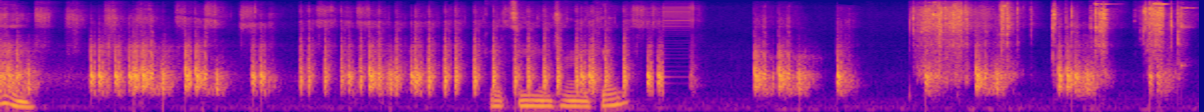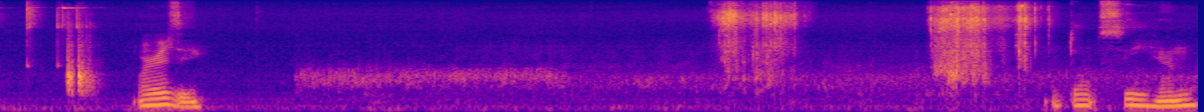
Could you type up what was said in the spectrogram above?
Oh. Got someone trying to kill? Where is he? I don't see him.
